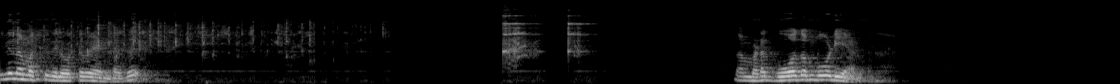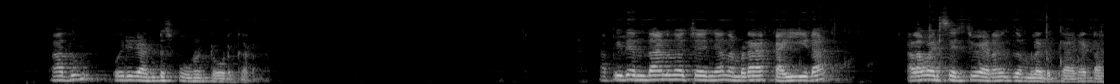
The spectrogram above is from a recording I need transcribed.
ഇനി നമുക്ക് ഇതിലോട്ട് വേണ്ടത് നമ്മുടെ ഗോതമ്പ് പൊടിയാണ്. അതും ഒരു രണ്ട് സ്പൂൺ ഇട്ട് കൊടുക്കണം. അപ്പോൾ ഇതെന്താണെന്ന് വെച്ച് കഴിഞ്ഞാൽ നമ്മുടെ കൈയുടെ അളവനുസരിച്ച് വേണം ഇത് നമ്മൾ എടുക്കാൻ കേട്ടോ.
